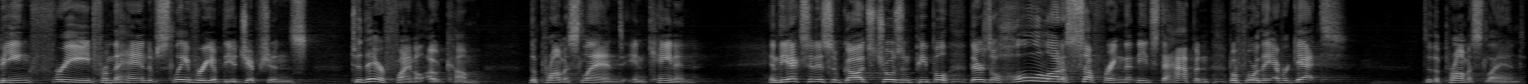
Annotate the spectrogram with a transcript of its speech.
being freed from the hand of slavery of the Egyptians to their final outcome, the promised land in Canaan. In the exodus of God's chosen people, there's a whole lot of suffering that needs to happen before they ever get to the promised land.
